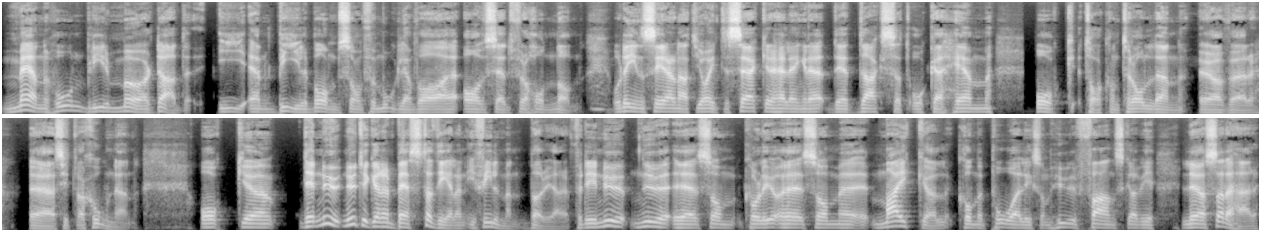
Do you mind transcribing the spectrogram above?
Men hon blir mördad i en bilbomb som förmodligen var avsedd för honom. Och då inser han att jag är inte säker här längre, det är dags att åka hem och ta kontrollen över eh, situationen. Och eh, det är nu, nu tycker jag den bästa delen i filmen börjar. För det är nu, nu eh, som, Corle eh, som eh, Michael kommer på liksom hur fan ska vi lösa det här.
